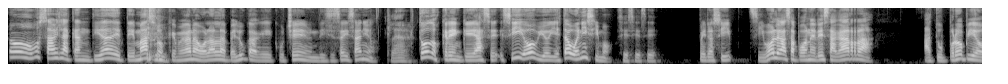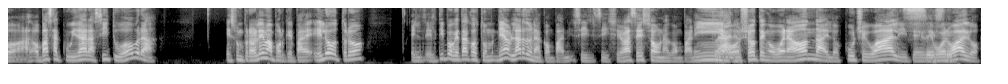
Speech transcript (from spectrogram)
no, vos sabés la cantidad de temazos que me van a volar la peluca que escuché en 16 años. Claro. Todos creen que hace, sí, obvio, y está buenísimo. Sí, sí, sí. Pero si, si vos le vas a poner esa garra a tu propio, o vas a cuidar así tu obra, es un problema porque para el otro el, tipo que está acostumbrado, ni hablar de una compañía, si, si llevas eso a una compañía, o yo tengo buena onda y lo escucho igual y te devuelvo algo.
